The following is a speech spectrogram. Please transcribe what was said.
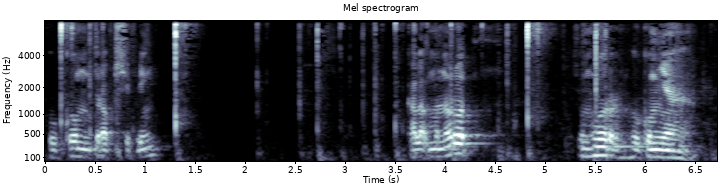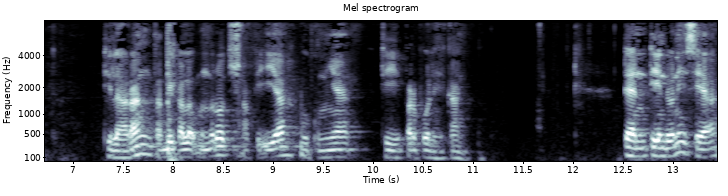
hukum dropshipping. Kalau menurut jumhur hukumnya dilarang, tapi kalau menurut Syafi'iyah hukumnya diperbolehkan. Dan di Indonesia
